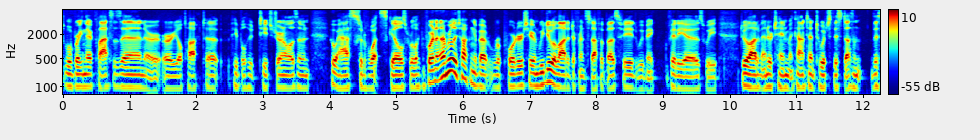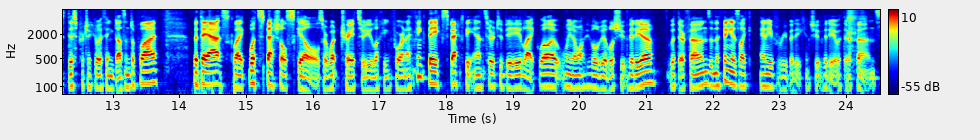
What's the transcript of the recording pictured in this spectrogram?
will bring their classes in, or, or you'll talk to people who teach journalism and who ask sort of what skills we're looking for. And I'm really talking about reporters here, and we do a lot of different stuff at BuzzFeed. We make videos, we do a lot of entertainment content to which this doesn't this this particular thing doesn't apply. But they ask like, what special skills or what traits are you looking for? And I think they expect the answer to be like, well, I, we don't want people to be able to shoot video with their phones. And the thing is, like, anybody can shoot video with their phones.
